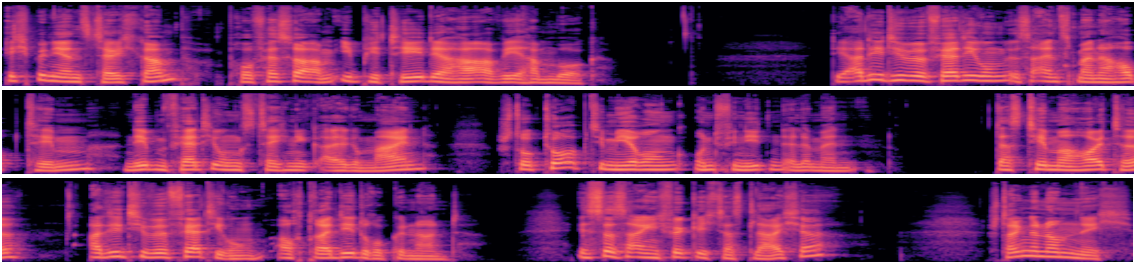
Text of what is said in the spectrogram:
Ich bin Jens Telchkamp, Professor am IPT der HAW Hamburg. Die additive Fertigung ist eins meiner Hauptthemen, neben Fertigungstechnik allgemein, Strukturoptimierung und finiten Elementen. Das Thema heute, additive Fertigung, auch 3D-Druck genannt. Ist das eigentlich wirklich das gleiche? Streng genommen nicht.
